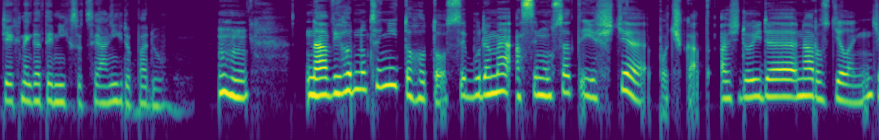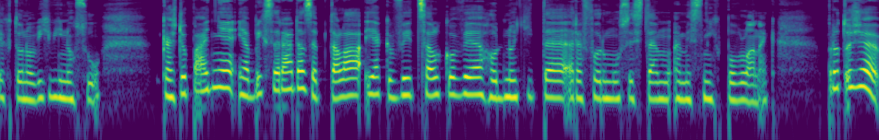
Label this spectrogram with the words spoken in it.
těch negativních sociálních dopadů. Mm-hmm. Na vyhodnocení tohoto si budeme asi muset ještě počkat, až dojde na rozdělení těchto nových výnosů. Každopádně já bych se ráda zeptala, jak vy celkově hodnotíte reformu systému emisních povolenek. Protože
